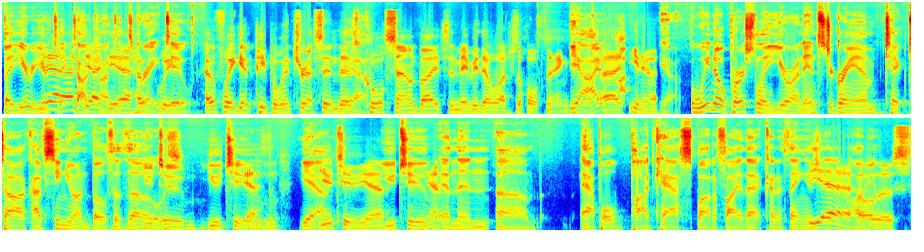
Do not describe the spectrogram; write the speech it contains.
But your your Yeah, TikTok the idea. great Hopefully- too. Hopefully, get people interested in those Yeah. cool sound bites, and maybe they'll watch the whole thing. Yeah, So, I, uh, you know, Yeah, we know personally. You're on Instagram, TikTok. I've seen you on both of those. YouTube. YouTube, Yeah. yeah, YouTube, yeah. YouTube, Yeah. and then um, Apple Podcasts, Spotify, that kind of thing. is yeah, all those,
